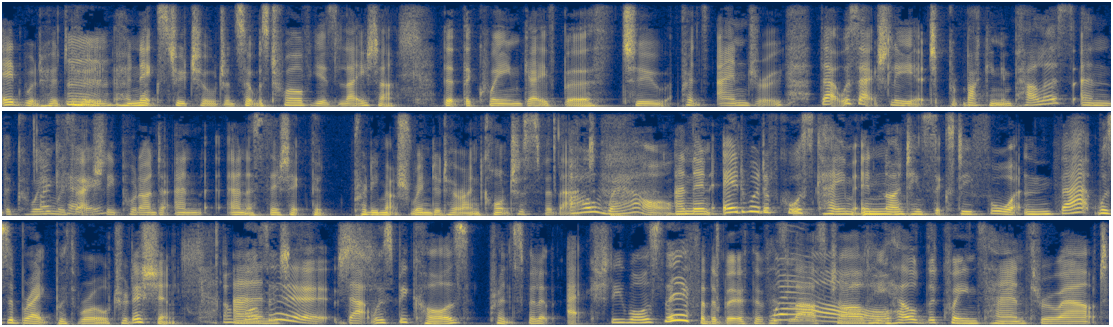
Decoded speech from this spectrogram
Edward, her, her, her next two children. So it was 12 years later that the Queen gave birth to Prince Andrew. That was actually at Buckingham Palace, and the Queen was actually put under an anaesthetic that pretty much rendered her unconscious for that. Oh, wow. And then Edward, of course, came in 1964, and that was a break with royal tradition. Oh, was And it? That was because Prince Philip actually was there for the birth of his last child. He held the Queen's hand throughout.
